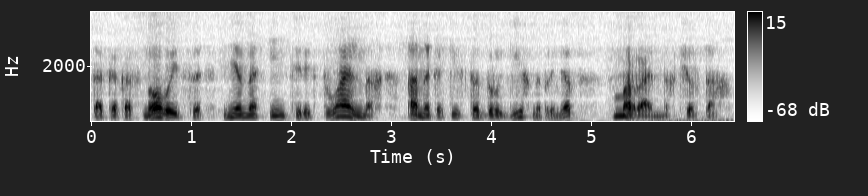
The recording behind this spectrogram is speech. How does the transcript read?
так как основывается не на интеллектуальных, а на каких-то других, например, моральных чертах.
